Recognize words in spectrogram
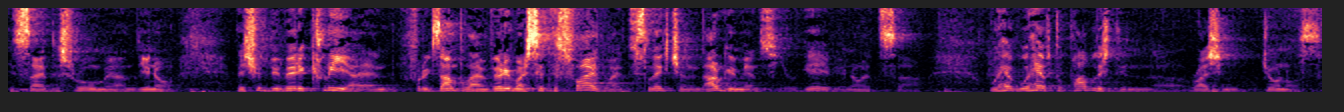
inside this room, and you know, they should be very clear. And for example, I'm very much satisfied by this lecture and arguments you gave. You know, it's. Uh, we have, we have to publish it in uh, Russian journals.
